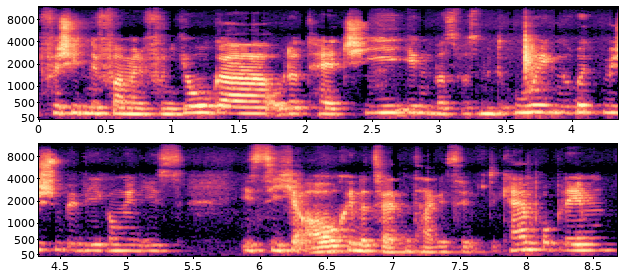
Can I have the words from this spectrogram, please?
verschiedene Formen von Yoga oder Tai Chi, irgendwas, was mit ruhigen, rhythmischen Bewegungen ist, ist sicher auch in der zweiten Tageshälfte kein Problem.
